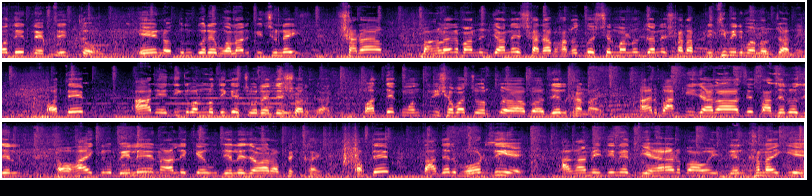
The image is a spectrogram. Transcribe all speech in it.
মোদীর নেতৃত্ব, এ নতুন করে বলার কিছু নেই। সারা বাংলার মানুষ জানে, সারা ভারতবর্ষের মানুষ জানে, সারা পৃথিবীর মানুষ জানে। অতএব, আর এদিকে অন্যদিকে চোরেদের সরকার। অর্ধেক মন্ত্রিসভা চোর জেলখানায়। আর বাকি যারা আছে, তাদেরও জেল হয় কেউ বেলে নাহলে কেউ জেলে যাওয়ার অপেক্ষায়। অতএব, তাদের ভোট দিয়ে আগামী দিনে তিহাড় বা ওই জেলখানায় গিয়ে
